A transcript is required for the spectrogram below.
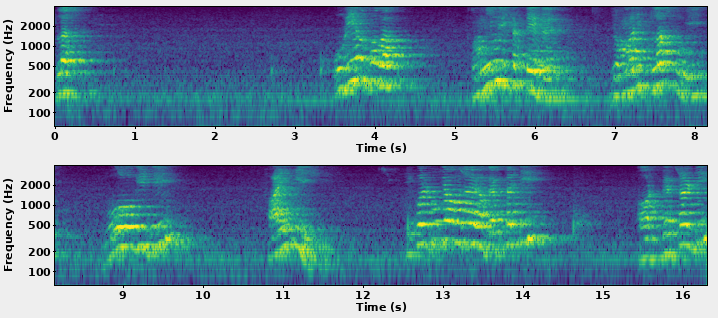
प्लस वो होगा। तो हम ये लिख सकते हैं, जो हमारी फ्लस होगी, वो होगी D phi E equal to क्या हो जाएगा? वेक्टर ई और वेक्टर डी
